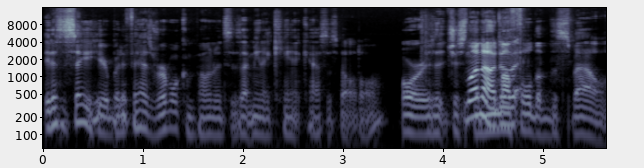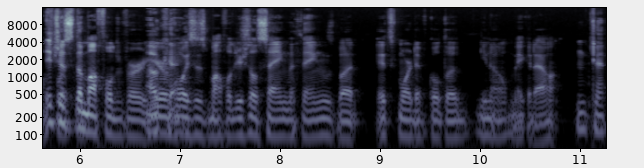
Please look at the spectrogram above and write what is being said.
it doesn't say it here? But if it has verbal components, does that mean I can't cast a spell at all, or is it just Well, the no, it muffled of the spells? It's just the muffled ver Your voice is muffled. You're still saying the things, but it's more difficult to, you know, make it out. okay.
